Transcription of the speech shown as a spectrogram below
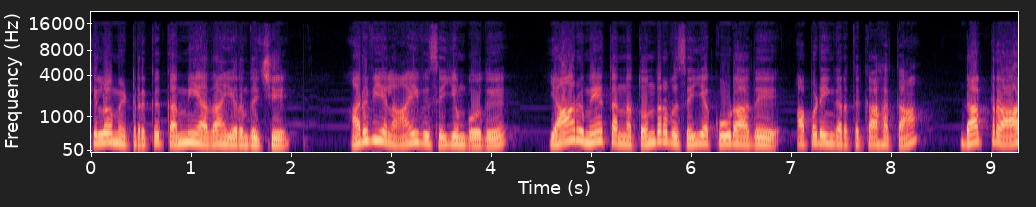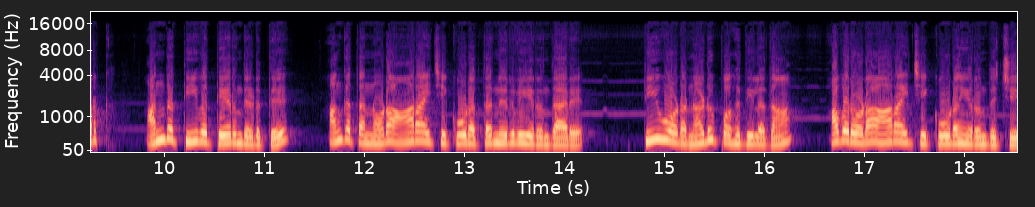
கிலோமீட்டருக்கு கம்மியா தான் இருந்துச்சு அறிவியல் ஆய்வு செய்யும்போது யாருமே தன்னை தொந்தரவு செய்யக்கூடாது அப்படிங்கறதுக்காகத்தான் டாக்டர் ஆர்க் அந்த தீவை தேர்ந்தெடுத்து அங்க தன்னோட ஆராய்ச்சி கூடத்தை நிறுவி இருந்தாரு தீவோட நடுப்பகுதியில தான் அவரோட ஆராய்ச்சி கூடம் இருந்துச்சு.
